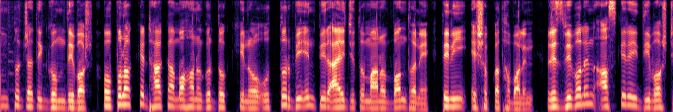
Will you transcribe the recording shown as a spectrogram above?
আন্তর্জাতিক গুম দিবস উপলক্ষে ঢাকা, মহানগর দক্ষিণ ও উত্তর বিএনপির আয়োজিত মানববন্ধনে তিনি এসব কথা বলেন। রিজভি বলেন, আজকের এই দিবসটি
